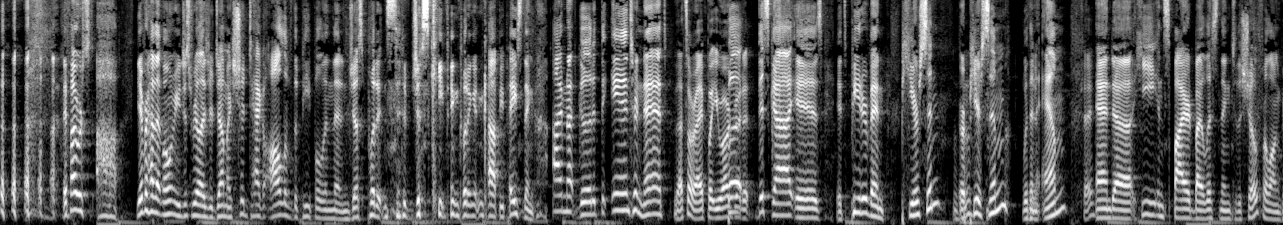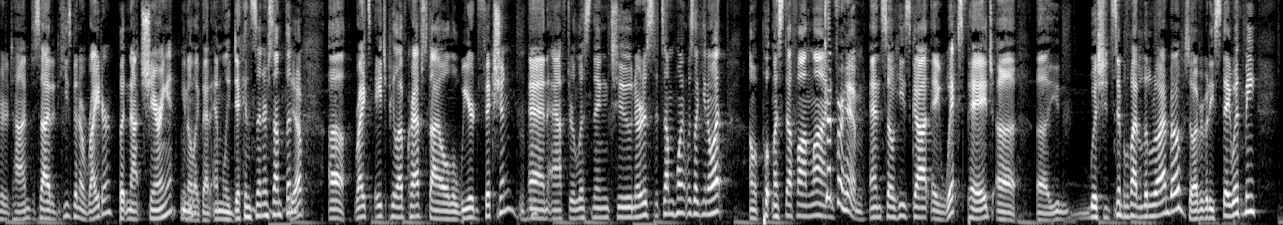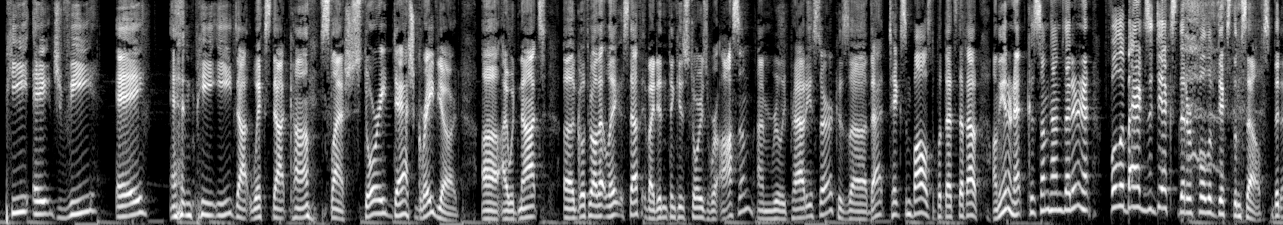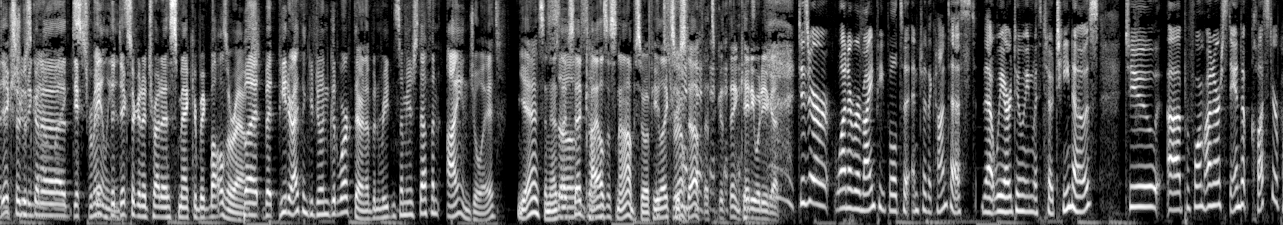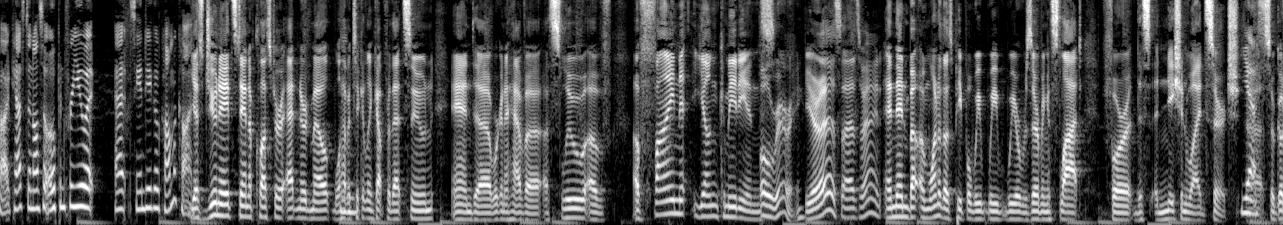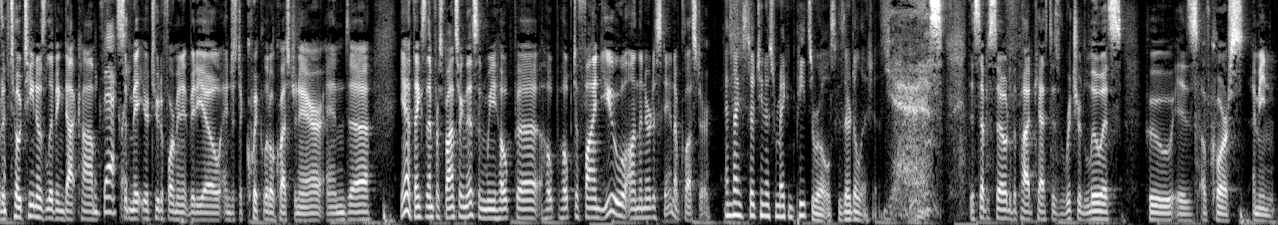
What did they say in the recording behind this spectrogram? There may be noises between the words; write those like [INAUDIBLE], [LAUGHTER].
[LAUGHS] if I were, ah, you ever have that moment where you just realize you're dumb? I should tag all of the people and then just put it [LAUGHS] instead of just keeping putting it and copy pasting. I'm not good at the internet. That's all right, but you are But good at this guy is it's Peter Van Pearson or Pearson with an M. Mm-hmm. Okay. And uh, he, inspired by listening to the show for a long period of time, decided he's been a writer but not sharing it. You know, like that Emily Dickinson or something. Mm-hmm. Yep. Uh, writes H.P. Lovecraft style weird fiction, Mm-hmm. and after listening to Nerdist at some point, was like, you know what? I'm gonna put my stuff online. Good for him. And so he's got a Wix page. Uh, uh, you wish you'd simplified a little bit, so everybody stay with me. P H V A N P E dot wix dot com slash story dash graveyard. Uh, I would not uh, go through all that stuff if I didn't think his stories were awesome. I'm really proud of you, sir, because uh, that takes some balls to put that stuff out on the internet. Because sometimes that internet full of bags of dicks that are full of dicks themselves. the that dicks are just gonna out like dicks from the, aliens. The dicks are gonna try to smack your big balls around. But but Peter, I think you're doing good work there, and I've been reading some of your stuff, and I enjoy it. yes, and as I So- said, so- Kyle's a snob, so if he likes your stuff, that's a good thing. Katie, what do you got? [LAUGHS] Just want to remind people to enter the contest that we are doing with Totinos to uh, perform on our stand up cluster podcast and also open for you at, at San Diego Comic Con. Yes, June 8th, stand up cluster at Nerd Melt. We'll have a ticket link up for that soon, and uh, we're going to have a, a slew of of fine young comedians. Oh, really? Yes, that's right. And then, but and one of those people, we we we are reserving a slot for this nationwide search. Yes. Uh, so go to totinosliving.com. Exactly. Submit your two to four minute video and just a quick little questionnaire. And uh, yeah, thanks to them for sponsoring this, and we hope uh, hope hope to find you on the Nerdist stand up cluster. And thanks to Totinos for making pizza rolls because they're delicious. Yes. This episode of the podcast is Richard Lewis, who is, of course, I mean,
